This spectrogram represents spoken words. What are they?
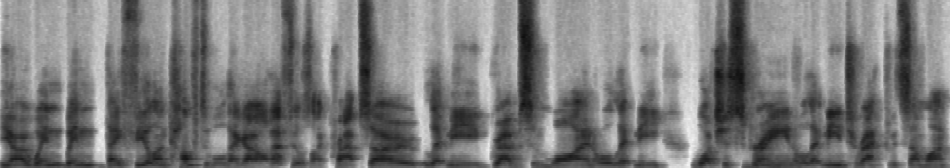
you know, when when they feel uncomfortable, they go, "Oh, that feels like crap." So let me grab some wine, or let me watch a screen, mm-hmm. or let me interact with someone.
